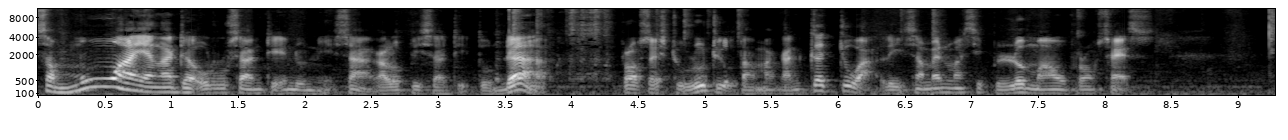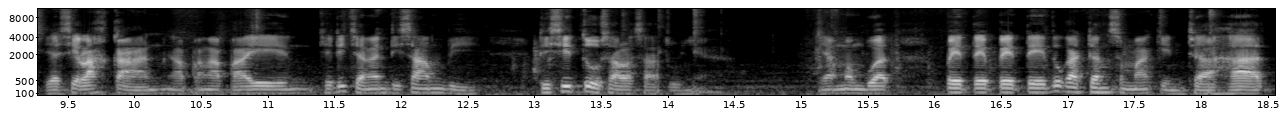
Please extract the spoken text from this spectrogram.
semua yang ada urusan di Indonesia kalau bisa ditunda proses dulu diutamakan kecuali sampean masih belum mau proses. Ya silahkan ngapa-ngapain. Jadi jangan disambi. Di situ salah satunya. Yang membuat PT-PT itu kadang semakin jahat.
